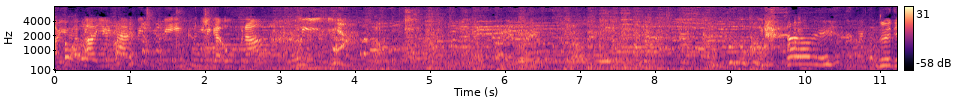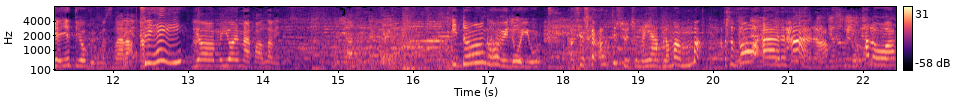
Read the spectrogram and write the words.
are you, happy, are you happy to be in Kungliga Opera? Oui. Här har vi. Du vet jag är jättejobbig med sådana här. Säg hej! Ja, men jag är med på alla videos. Idag har vi då gjort Alltså jag ska alltid se ut som en jävla mamma. Alltså vad är det här då? Hallå?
